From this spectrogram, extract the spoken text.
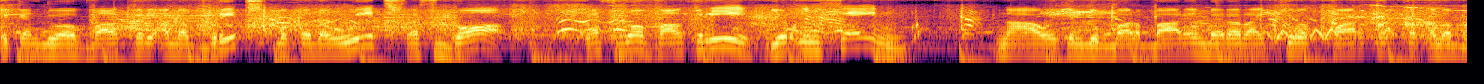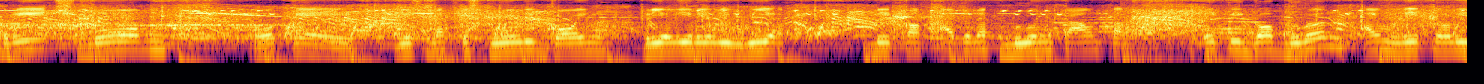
We can do a Valkyrie on the bridge. Look to the witch. Let's go. Let's go Valkyrie. You're insane. Now we can do Barbarian Barrel right here, Firecracker on the bridge, boom. Okay, this match is really going really really weird because I don't have balloon counters. If we go balloon, I'm literally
